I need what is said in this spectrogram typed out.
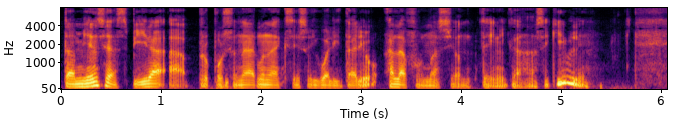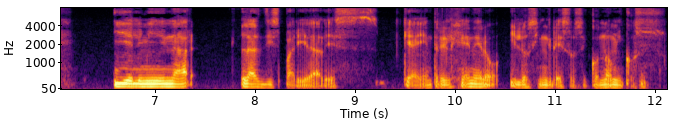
también se aspira a proporcionar un acceso igualitario a la formación técnica asequible y eliminar las disparidades que hay entre el género y los ingresos económicos.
